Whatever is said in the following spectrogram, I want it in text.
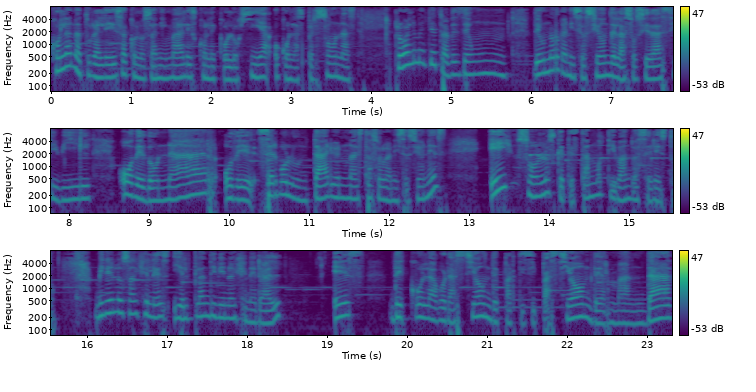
con la naturaleza, con los animales, con la ecología o con las personas, probablemente a través de, un, de una organización de la sociedad civil o de donar o de ser voluntario en una de estas organizaciones, ellos son los que te están motivando a hacer esto. Miren los ángeles y el plan divino en general es de colaboración, de participación, de hermandad,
